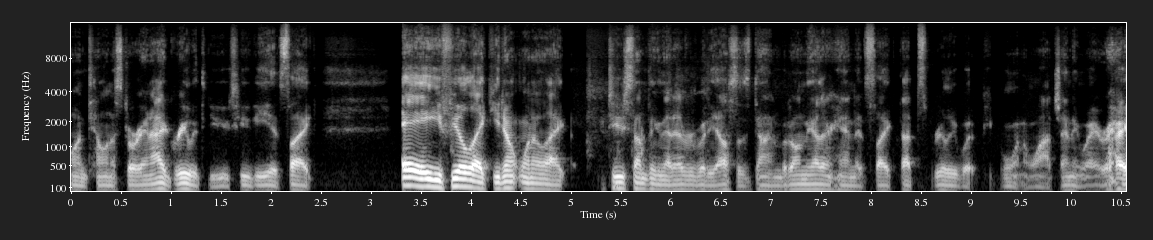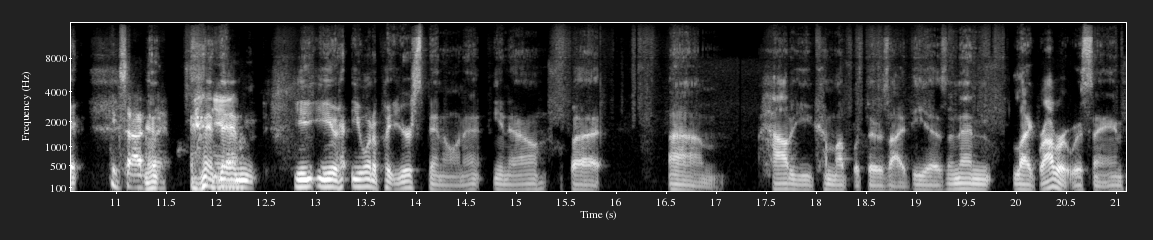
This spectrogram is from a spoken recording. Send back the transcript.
on telling a story and i agree with you tv it's like a you feel like you don't want to like do something that everybody else has done but on the other hand it's like that's really what people want to watch anyway right? Exactly. and Yeah. then you you you want to put your spin on it you know? But um how do you come up with those ideas? And then like robert was saying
